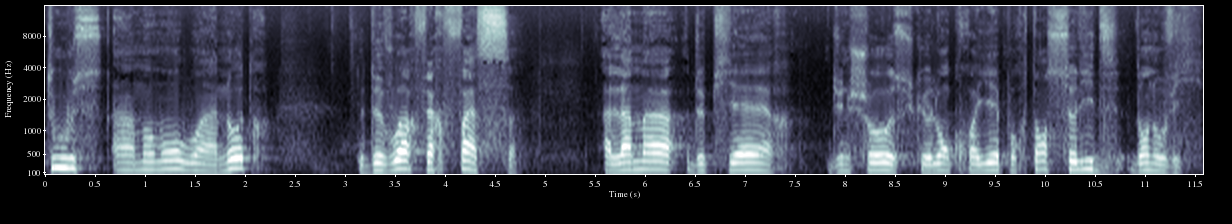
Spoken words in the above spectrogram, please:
tous à un moment ou à un autre de devoir faire face à l'amas de pierre d'une chose que l'on croyait pourtant solide dans nos vies.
